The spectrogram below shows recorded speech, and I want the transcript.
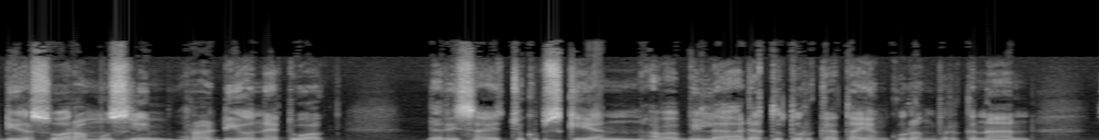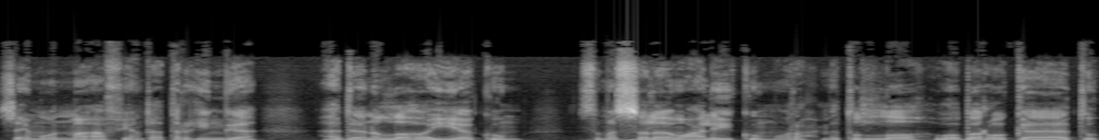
di Suara Muslim Radio Network. Dari saya cukup sekian, apabila ada tutur kata yang kurang berkenan, saya mohon maaf yang tak terhingga. Hadanallahu iyyakum. Assalamualaikum warahmatullahi wabarakatuh.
